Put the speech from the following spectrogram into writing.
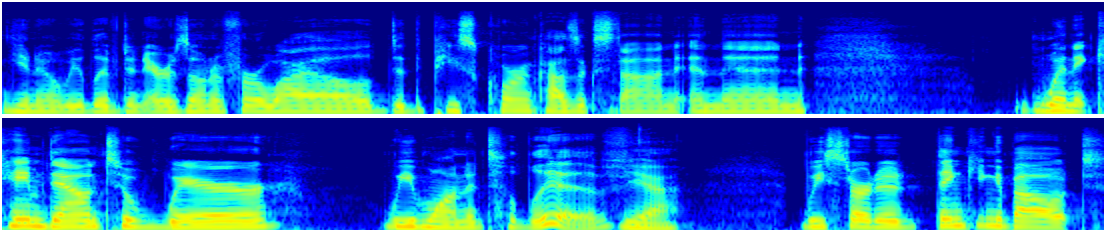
You know, we lived in Arizona for a while, did the Peace Corps in Kazakhstan and then when it came down to where we wanted to live, Yeah. we started thinking about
